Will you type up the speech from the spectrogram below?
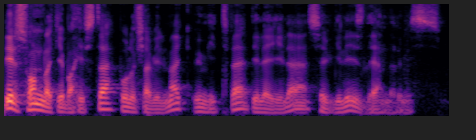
Bir sonraki bahiste buluşabilmek ümit ve dileğiyle sevgili izleyenlerimiz.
